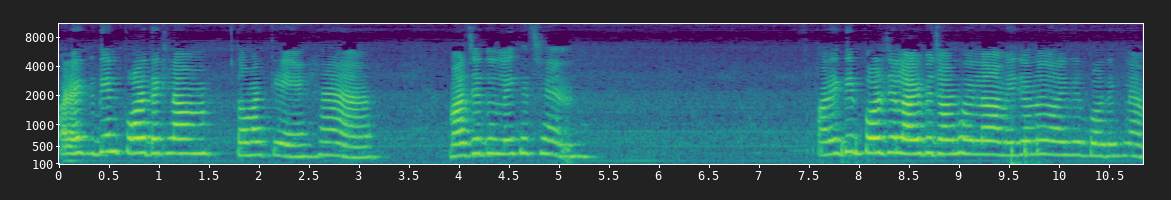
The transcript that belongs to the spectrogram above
আর একদিন পর দেখলাম তোমাকে হ্যাঁ মাজেদুল লিখেছেন। অনেকদিন পর যে লাইভে জয়েন হইলাম, এই জন্যই অনেকদিন পর দেখলাম।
